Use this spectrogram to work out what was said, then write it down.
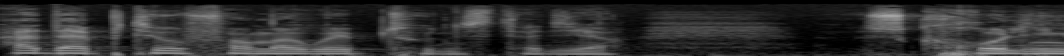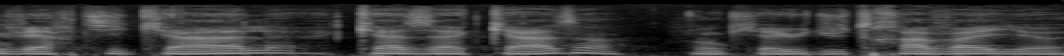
adaptée au format webtoon, c'est-à-dire scrolling vertical, case à case. Donc il y a eu du travail, euh,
